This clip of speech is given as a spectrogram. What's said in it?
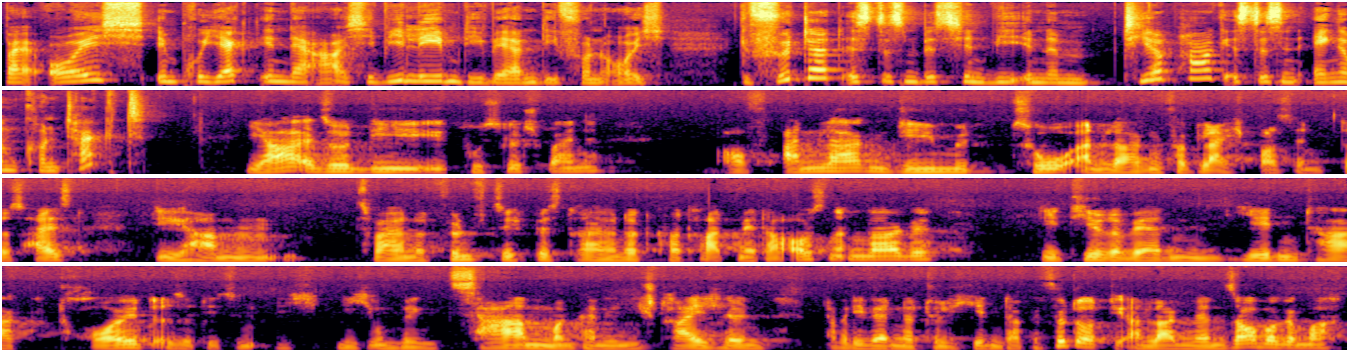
bei euch im Projekt in der Arche? Wie leben die? Werden die von euch gefüttert? Ist es ein bisschen wie in einem Tierpark? Ist es in engem Kontakt? Ja, also die Pustelschweine auf Anlagen, die mit Zooanlagen vergleichbar sind. Das heißt, die haben 250 bis 300 Quadratmeter Außenanlage. Die Tiere werden jeden Tag treut, also die sind nicht, nicht unbedingt zahm, man kann die nicht streicheln, aber die werden natürlich jeden Tag gefüttert, die Anlagen werden sauber gemacht.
